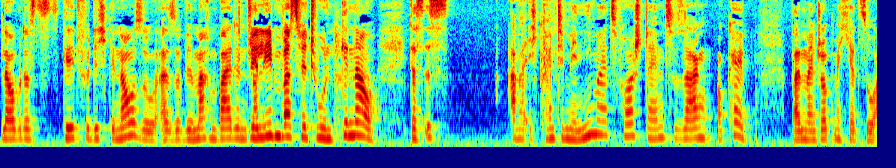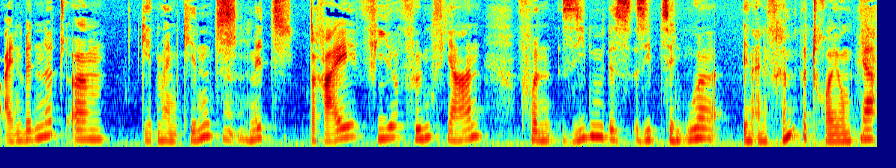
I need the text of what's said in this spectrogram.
glaube, das gilt für dich genauso. Also wir machen beide einen Job. Wir lieben, was wir tun. Genau. Das ist, aber ich könnte mir niemals vorstellen zu sagen, okay, weil mein Job mich jetzt so einbindet, ähm, geht mein Kind mhm. mit drei, vier, fünf Jahren von sieben bis 17 Uhr in eine Fremdbetreuung. Ja.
